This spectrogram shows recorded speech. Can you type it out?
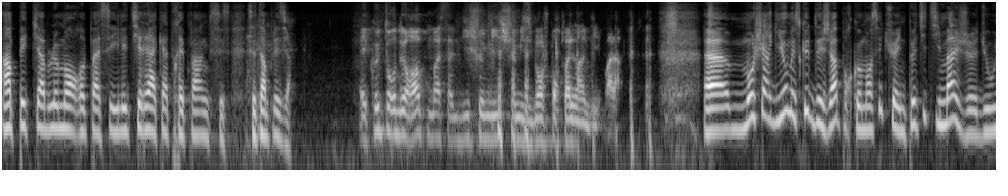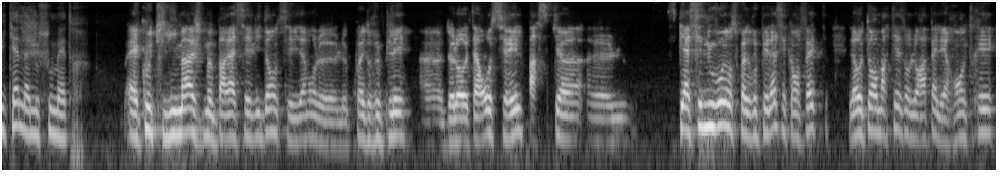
impeccablement repassée, il est tiré à quatre épingles, c'est un plaisir. Écoute, Tour d'Europe, moi ça me dit chemise, chemise blanche pour toi le lundi. Voilà. Euh, mon cher Guillaume, est-ce que déjà, pour commencer, tu as une petite image du week-end à nous soumettre? Écoute, l'image me paraît assez évidente, c'est évidemment le, quadruplé euh, de Lautaro, Cyril, parce que ce qui est assez nouveau dans ce quadruplé-là, c'est qu'en fait, Lautaro Martinez, on le rappelle, est rentré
